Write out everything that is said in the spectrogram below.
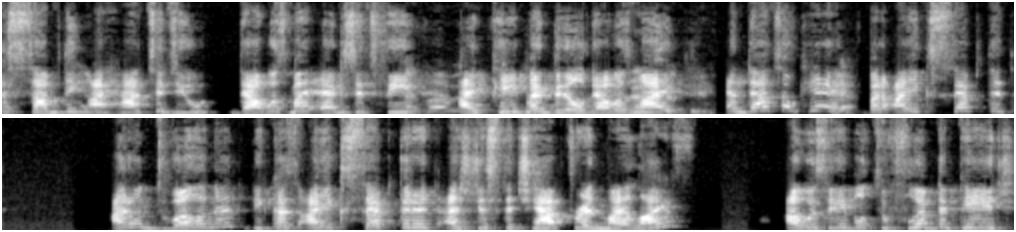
just something I had to do. That was my exit fee. I, I paid my bill. That was my, and that's okay. Yeah. But I accepted I don't dwell on it because I accepted it as just a chapter in my life. I was able to flip the page,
